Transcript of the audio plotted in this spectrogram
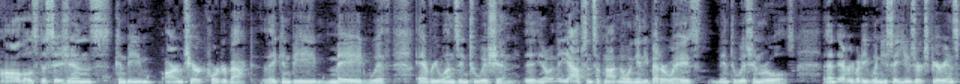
All those decisions can be armchair quarterbacked. They can be made with everyone's intuition. Uh, you know, in the absence of not knowing any better ways, intuition rules. And everybody, when you say user experience,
